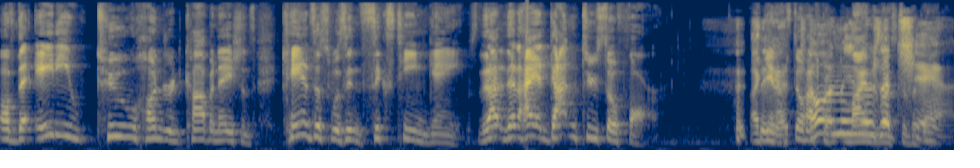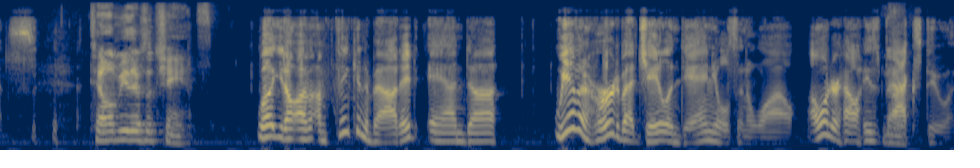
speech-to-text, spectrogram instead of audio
of the eighty two hundred combinations, Kansas was in sixteen games that that I had gotten to so far. Again, I still have to me mind there's the a rest of game. chance. Telling me there's a chance. Well, you know, I'm, I'm thinking about it, and uh, we haven't heard about Jalon Daniels in a while. I wonder how his No. back's doing.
